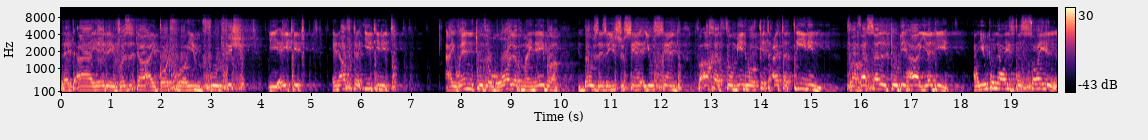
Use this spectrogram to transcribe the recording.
That I had a visitor, I bought for him food, fish. He ate it and after eating it, I went to the wall of my neighbor. In those days I used to say, you sand فأخذت منه قطعة طين فغسلت بها يدي. I utilized the soil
